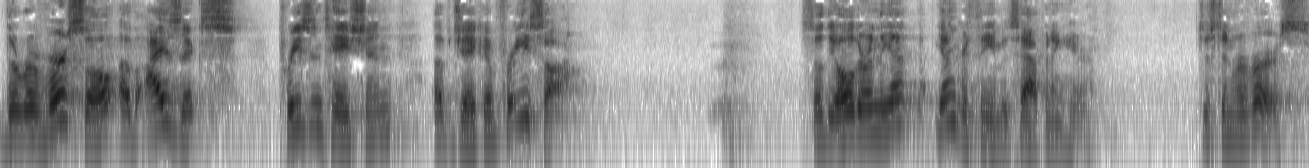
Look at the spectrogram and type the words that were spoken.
The reversal of Isaac's presentation of Jacob for Esau. So the older and the younger theme is happening here. Just in reverse.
